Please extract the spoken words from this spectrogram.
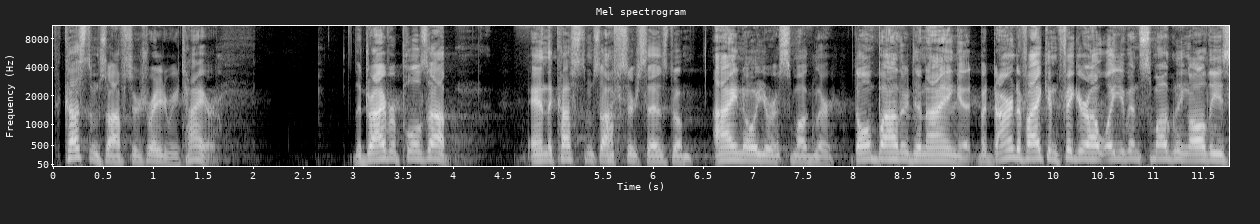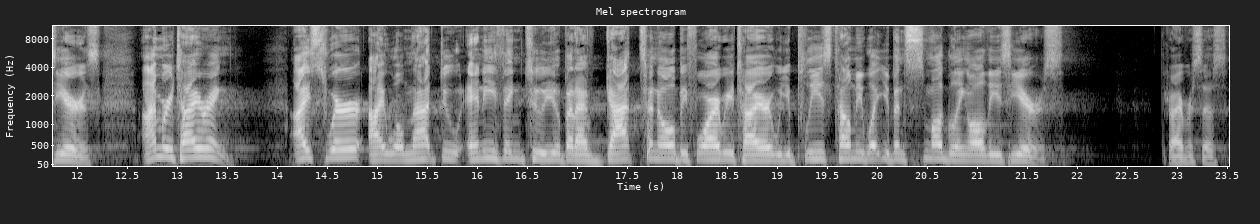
the customs officer is ready to retire. The driver pulls up, and the customs officer says to him, I know you're a smuggler. Don't bother denying it. But darned if I can figure out what you've been smuggling all these years. I'm retiring. I swear I will not do anything to you, but I've got to know before I retire. Will you please tell me what you've been smuggling all these years? The driver says,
